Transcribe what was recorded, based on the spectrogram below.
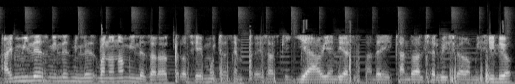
hay miles, miles, miles, bueno, no miles, ¿verdad? Pero sí hay muchas empresas que ya hoy en día se están dedicando al servicio a domicilio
